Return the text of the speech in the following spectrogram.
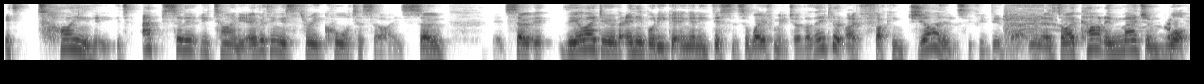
It's tiny. It's absolutely tiny. Everything is three quarter size. So so it, the idea of anybody getting any distance away from each other, they'd look like fucking giants if you did that, you know. So I can't imagine what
